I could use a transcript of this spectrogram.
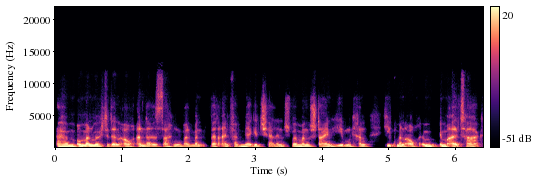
Ähm, und man möchte dann auch andere Sachen, weil man wird einfach mehr gechallenged. Wenn man einen Stein heben kann, hebt man auch im, im Alltag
